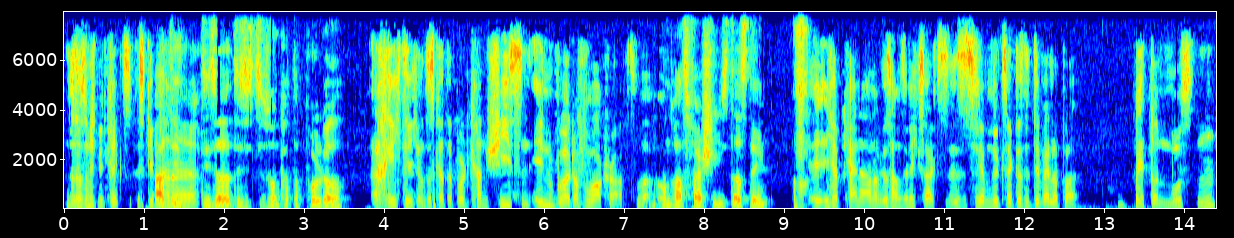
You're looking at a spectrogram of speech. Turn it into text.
Das hast du nicht mitgekriegt? Es gibt Ah, eine, die, dieser, das ist so ein Katapult, oder? Richtig, und das Katapult kann schießen in World of Warcraft. Und was verschießt das Ding? Ich habe keine Ahnung, das haben sie nicht gesagt. Sie haben nur gesagt, dass die Developer betteln mussten,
